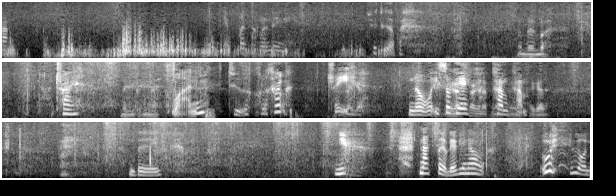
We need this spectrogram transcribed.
ครับต้นแอปเปิ้ลทั้งนั้นเลยนี่ช่วยถือปะ Remember. try Remember now. one two คนละข้าง three no it's okay คำค I got it. ำเบยนี่นักเติบเด้อพี่น้อง อุ้ยหล่น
